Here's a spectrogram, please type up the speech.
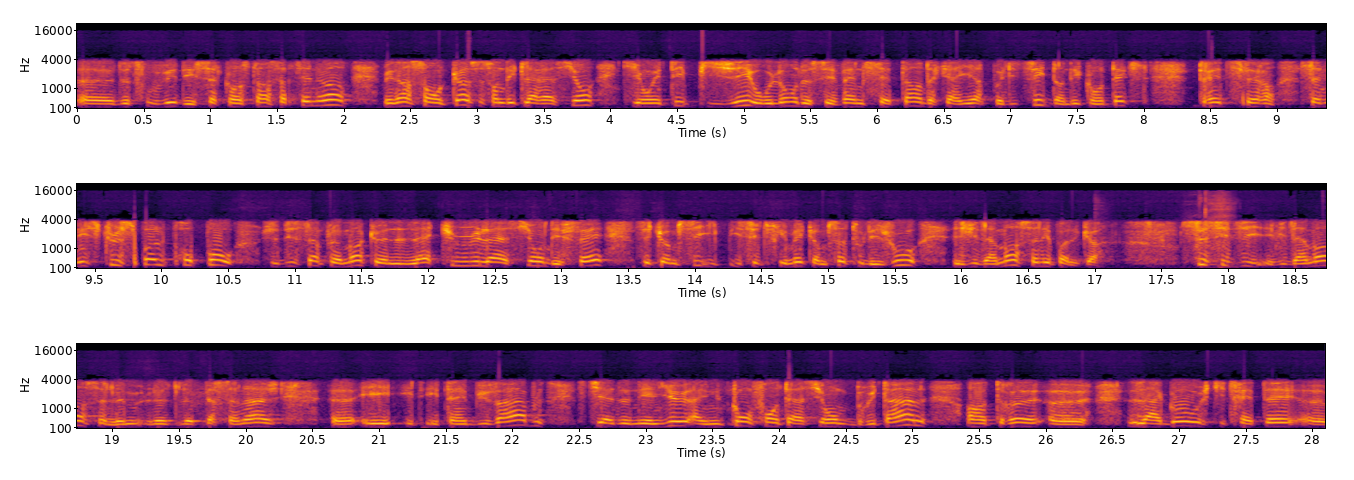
euh, de trouver des circonstances atténuantes, mais dans son cas, ce sont des déclarations qui ont été pigées au long de ses 27 ans de carrière politique dans des contextes très différents. Ça n'excuse pas le propos. Je dis simplement que l'accumulation des faits, c'est comme s'il il, s'exprimait comme ça tous les jours. Évidemment, ce n'est pas le cas. Ceci dit, évidemment, le, personnage euh, est, imbuvable, ce qui a donné lieu à une confrontation brutale entre euh, la gauche qui traitait euh,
